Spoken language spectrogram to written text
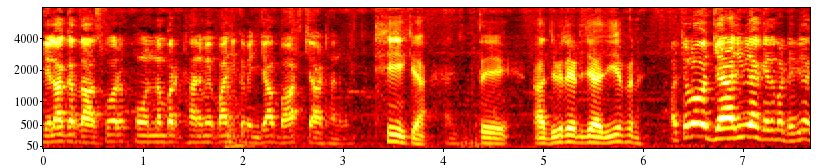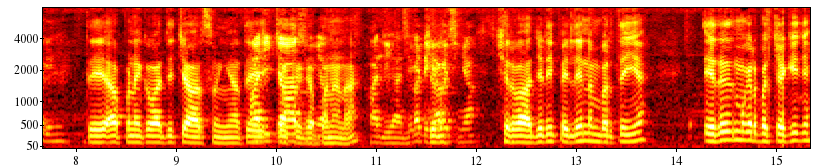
ਜ਼ਿਲ੍ਹਾ ਗੁਰਦਾਸਪੁਰ। ਫੋਨ ਨੰਬਰ 9851526498 ਠੀਕ ਆ। ਹਾਂਜੀ। ਤੇ ਅੱਜ ਵੀ ਰੇਟ ਜਾਇਜ਼ ਹੀ ਆ ਫਿਰ? ਆ ਚਲੋ ਜਾਇਜ਼ ਵੀ ਹੈਗੇ ਤੇ ਵੱਡੇ ਵੀ ਹੈਗੇ ਤੇ ਆਪਣੇ ਕੋਲ ਅੱਜ ਚਾਰ ਸੂਈਆਂ ਤੇ ਹਾਂਜੀ ਚਾਰ ਇੱਕ ਗੱਪਨ ਹੈ ਨਾ ਹਾਂਜੀ ਹਾਂਜੀ ਵੱਡੀਆਂ ਬੱਚੀਆਂ ਸ਼ੁਰੂਆਤ ਜਿਹੜੀ ਪਹਿਲੇ ਨੰਬਰ ਤੇ ਹੀ ਆ। ਇਹਦੇ ਮਗਰ ਬੱਚਾ ਕੀ ਜੇ?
